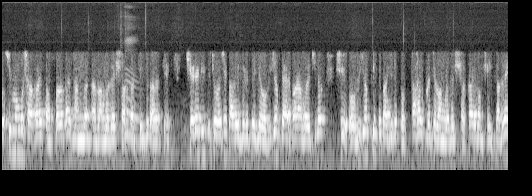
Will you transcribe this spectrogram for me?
পশ্চিমবঙ্গ সরকারের তৎপরতায় বাংলা- বাংলাদেশ সরকার কিন্তু তাদেরকে ছেড়ে দিতে চলেছে। তাদের বিরুদ্ধে যে অভিযোগ দায়ের করা হয়েছিল সেই অভিযোগ কিন্তু কার্যত প্রত্যাহার করেছে বাংলাদেশ সরকার এবং সেই কারণে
